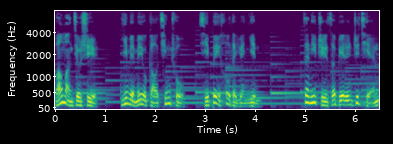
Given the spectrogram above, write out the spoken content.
往往就是因为没有搞清楚其背后的原因，在你指责别人之前，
